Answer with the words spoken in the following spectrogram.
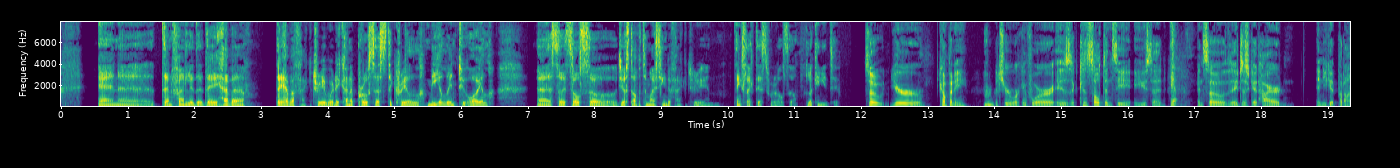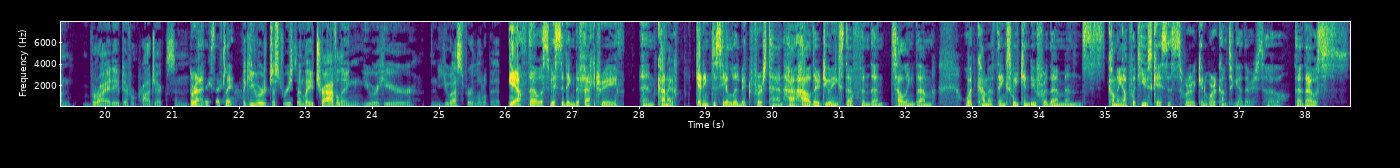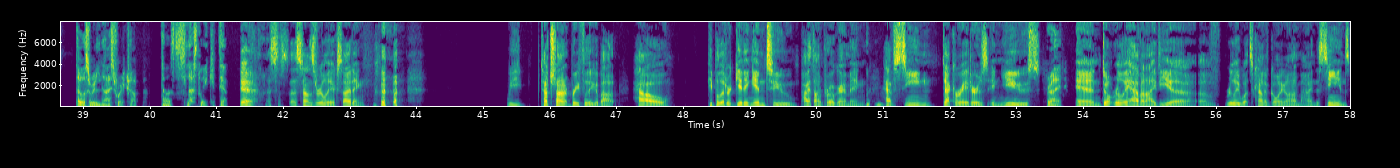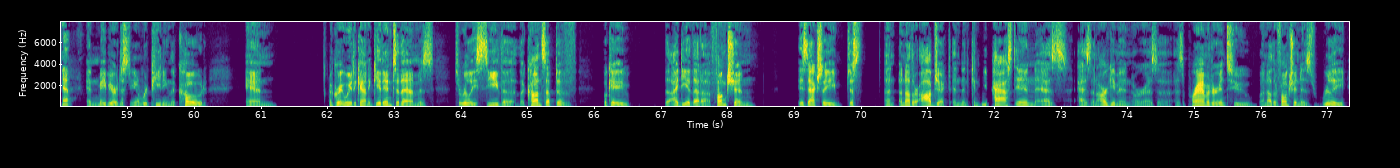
And uh, then finally, they have a they have a factory where they kind of process the krill meal into oil. Uh, so it's also just optimizing the factory and things like this. We're also looking into. So your company mm-hmm. that you're working for is a consultancy, you said. Yeah. And so they just get hired and you get put on a variety of different projects and right exactly like you were just recently traveling you were here in the us for a little bit yeah that was visiting the factory and kind of getting to see a little bit firsthand how, how they're doing stuff and then telling them what kind of things we can do for them and coming up with use cases where we can work on together. So that, that was that was a really nice workshop. That was last week. Yeah. Yeah. That sounds really exciting. We touched on it briefly about how people that are getting into Python programming mm-hmm. have seen decorators in use, right, and don't really have an idea of really what's kind of going on behind the scenes, yep. and maybe are just you know repeating the code. And a great way to kind of get into them is to really see the the concept of okay, the idea that a function is actually just an, another object and then can be passed in as as an argument or as a as a parameter into another function is really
